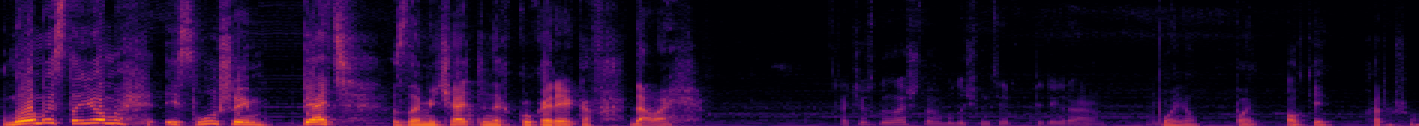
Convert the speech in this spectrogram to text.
Ну а мы встаем и слушаем 5 замечательных кукареков. Давай. Хочу сказать, что в будущем тебя переиграю. Понял, понял. Окей, хорошо.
